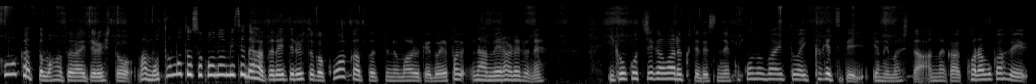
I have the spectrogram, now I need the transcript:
怖かったもん働いてる人。まあもともとそこの店で働いてる人が怖かったっていうのもあるけどやっぱ舐められるね。居心地が悪くてですねここのバイトは1ヶ月で辞めました。あなんかコラボカフェ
